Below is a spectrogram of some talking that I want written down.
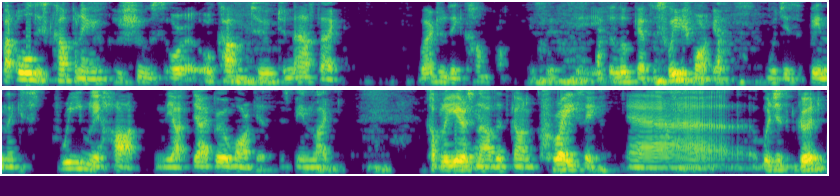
but all these companies who choose or, or come to, to NASDAQ, where do they come from? if, you look at the Swedish market, which has been extremely hot in the, the IPO market, it's been like a couple of years now that gone crazy, uh, which is good.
